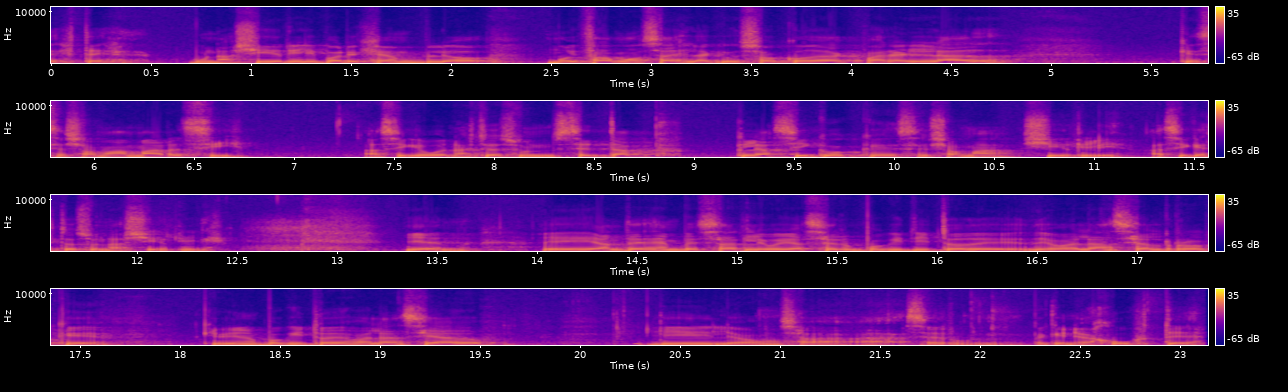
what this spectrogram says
Este, una Shirley, por ejemplo, muy famosa es la que usó Kodak para el LAD, que se llama Marcy. Así que bueno, esto es un setup clásico que se llama Shirley. Así que esto es una Shirley. Bien, eh, antes de empezar le voy a hacer un poquitito de, balance al RAW que, viene un poquito desbalanceado y le vamos a hacer un pequeño ajuste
